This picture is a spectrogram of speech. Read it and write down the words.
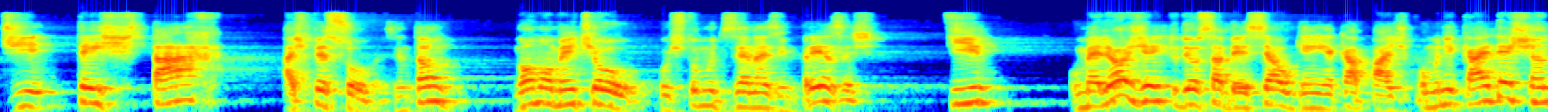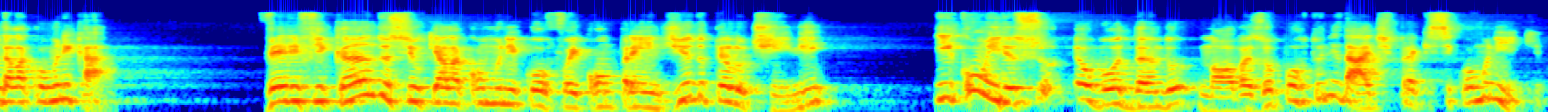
de testar as pessoas. Então, normalmente eu costumo dizer nas empresas que o melhor jeito de eu saber se alguém é capaz de comunicar é deixando ela comunicar. Verificando se o que ela comunicou foi compreendido pelo time, e com isso eu vou dando novas oportunidades para que se comunique.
